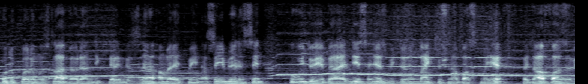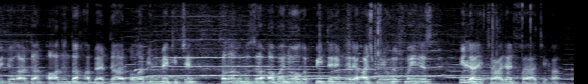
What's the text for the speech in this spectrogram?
okuduklarımızla, öğrendiklerimizle amel etmeyi nasip eylesin. Bu videoyu beğendiyseniz videonun like tuşuna basmayı ve daha fazla videolardan anında haberdar olabilmek için kanalımıza abone olup bildirimleri açmayı unutmayınız. İllahi Teala Fatiha.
